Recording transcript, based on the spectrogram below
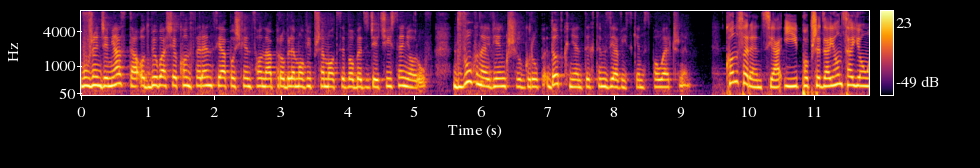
W Urzędzie Miasta odbyła się konferencja poświęcona problemowi przemocy wobec dzieci i seniorów, dwóch największych grup dotkniętych tym zjawiskiem społecznym. Konferencja i poprzedzająca ją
